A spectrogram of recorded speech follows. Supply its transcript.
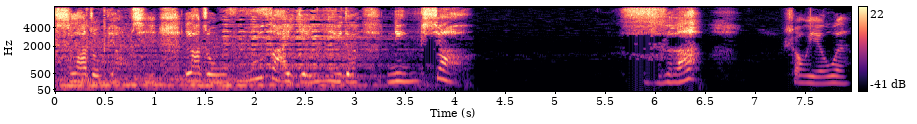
是那种表情，那种无法言喻的狞笑。死了？少爷问。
